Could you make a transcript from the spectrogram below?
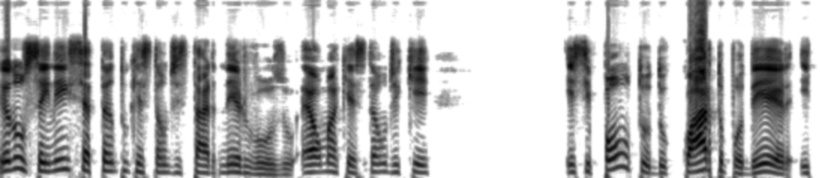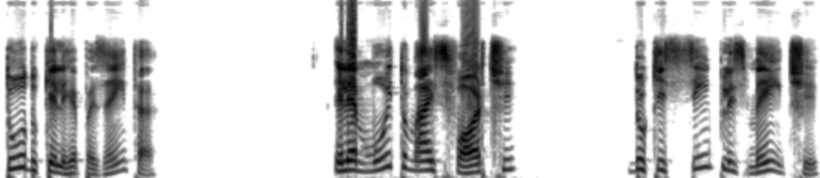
Eu não sei nem se é tanto questão de estar nervoso, é uma questão de que esse ponto do quarto poder e tudo que ele representa, ele é muito mais forte do que simplesmente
